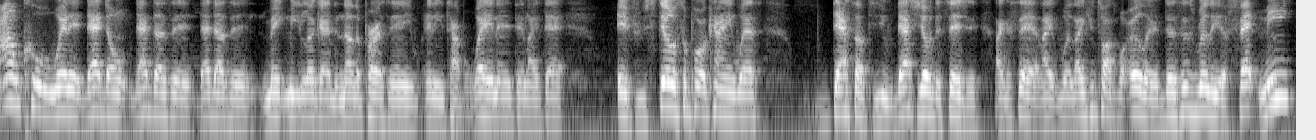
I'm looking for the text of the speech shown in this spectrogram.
I'm cool with it. That don't that doesn't that doesn't make me look at another person any any type of way and anything like that. If you still support Kanye West, that's up to you. That's your decision. Like I said, like what like you talked about earlier, does this really affect me?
